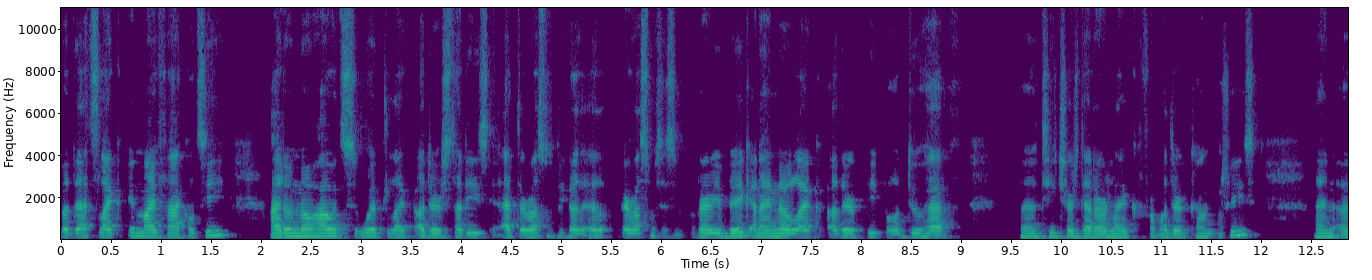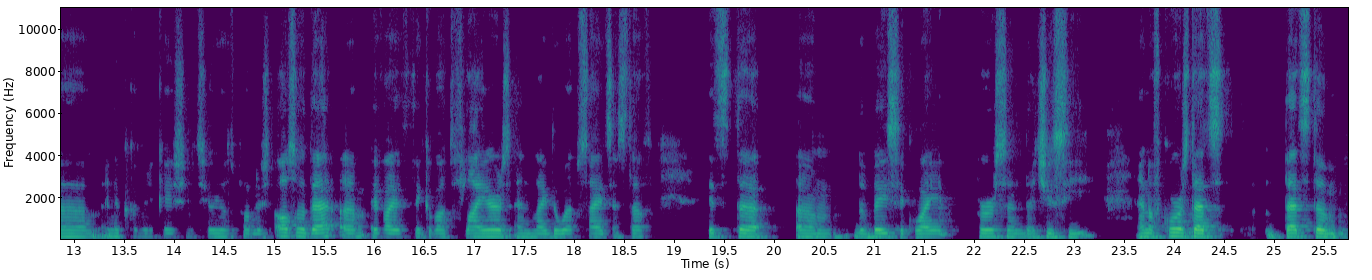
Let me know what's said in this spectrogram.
but that's like in my faculty. I don't know how it's with like other studies at Erasmus because uh, Erasmus is very big, and I know like other people do have uh, teachers that are like from other countries, and um, in the communication materials published. Also, that um, if I think about flyers and like the websites and stuff, it's the um, the basic white person that you see, and of course that's that's the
